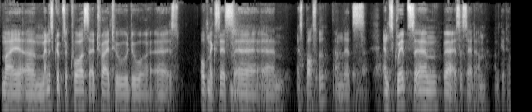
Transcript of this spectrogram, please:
my uh, manuscripts, of course, I try to do uh, open access uh, um, as possible, and that's and scripts, um, well, as I said, on on GitHub.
